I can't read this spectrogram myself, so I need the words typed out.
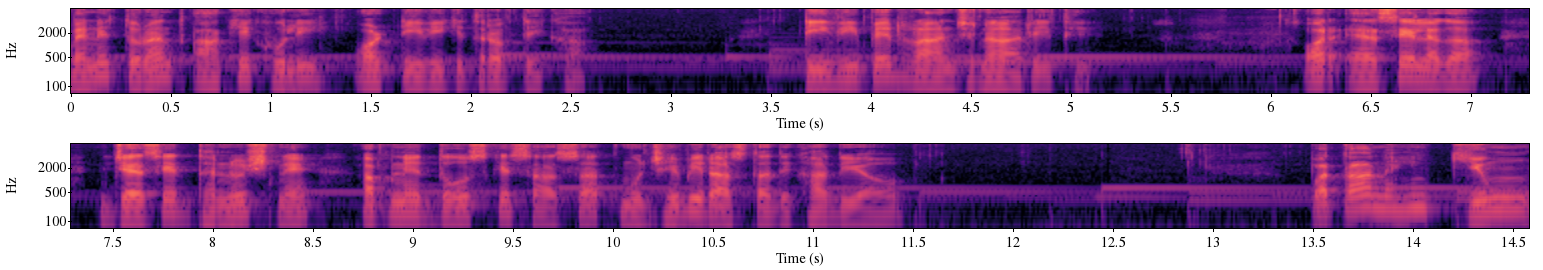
मैंने तुरंत आँखें खोली और टीवी की तरफ़ देखा। टीवी पर रांझना आ रही थी। और ऐसे लगा जैसे धनुष ने अपने दोस्त के साथ साथ मुझे भी रास्ता दिखा दिया हो। पता नहीं क्यों,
